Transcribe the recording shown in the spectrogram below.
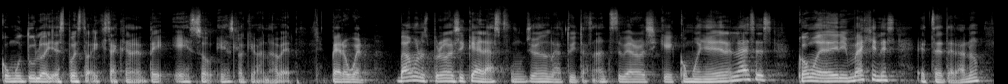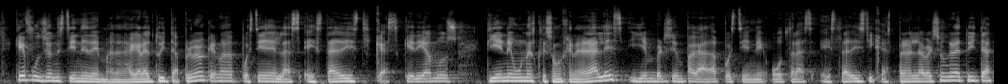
como tú lo hayas puesto, exactamente eso es lo que van a ver. Pero bueno, Vámonos primero así que a las funciones gratuitas. Antes de ver así que cómo añadir enlaces, cómo añadir imágenes, etcétera, ¿no? ¿Qué funciones tiene de manera gratuita? Primero que nada, pues tiene las estadísticas, que digamos, tiene unas que son generales y en versión pagada, pues tiene otras estadísticas. Pero en la versión gratuita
